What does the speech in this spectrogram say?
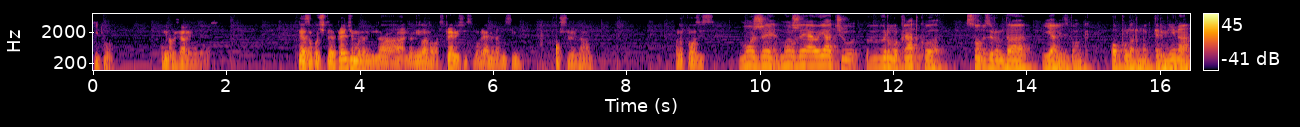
titula, koliko želimo da nas. Ne znam, hoćete da pređemo na, na, na Milanovac, previše smo vremena, mislim, pošli na, na. Može, može, evo ja ću vrlo kratko, s obzirom da, jeli, zbog popularnog termina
